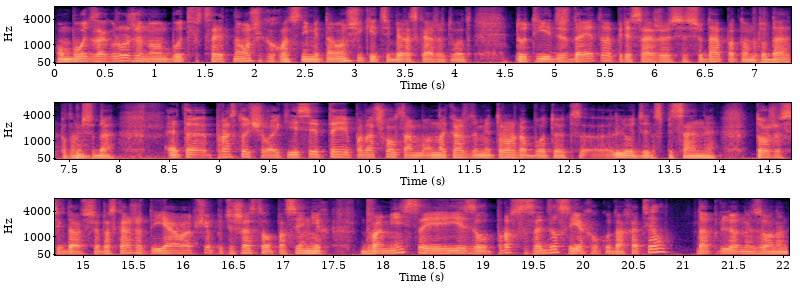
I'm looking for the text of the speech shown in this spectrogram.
Он будет загружен, он будет стоять в наушниках, он снимет наушники, тебе расскажет, вот, тут едешь до этого, пересаживайся сюда, потом туда, потом сюда. Это простой человек. Если ты подошел, там на каждом метро работают работают э, люди специальные, тоже всегда все расскажут. Я вообще путешествовал последних два месяца, я ездил, просто садился, ехал куда хотел, до определенной зоны.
